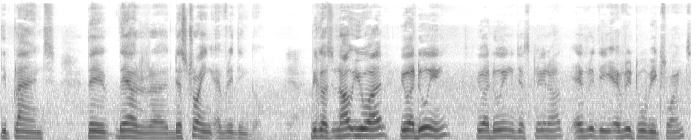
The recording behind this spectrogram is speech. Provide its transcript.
the plants they they are uh, destroying everything though Yeah. because now you are you are doing you are doing just clean up everything every two weeks once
